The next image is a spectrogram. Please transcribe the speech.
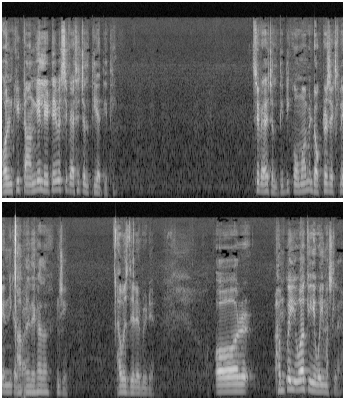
और उनकी टांगे लेटे हुए सिर्फ़ ऐसे चलती रहती थी। सिर्फ़ ऐसे चलती थी। कोमा में डॉक्टर्स एक्सप्लेन नहीं कर आपने देखा था? जी। I was there every day और हमको ये हुआ कि ये वही मसला है।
